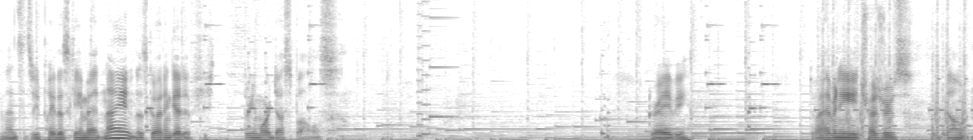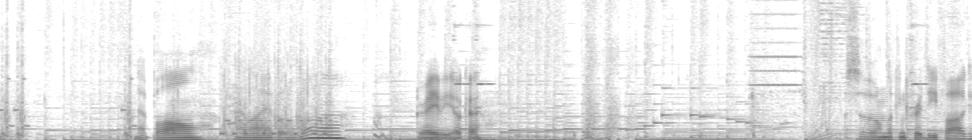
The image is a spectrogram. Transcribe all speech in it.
And then since we play this game at night, let's go ahead and get a few, three more dusk balls. Gravy. Do I have any treasures? I don't. Netball, blah, blah, blah. Gravy, okay. I'm looking for a defog.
